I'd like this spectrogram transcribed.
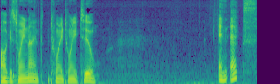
August 29th, 2022. An ex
